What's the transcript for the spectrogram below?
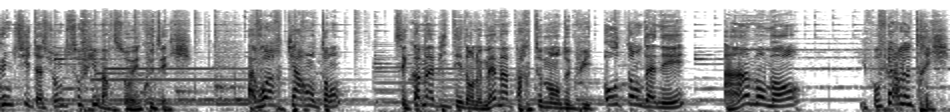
une citation de Sophie Marceau. Écoutez. Avoir 40 ans, c'est comme habiter dans le même appartement depuis autant d'années. À un moment, il faut faire le tri.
